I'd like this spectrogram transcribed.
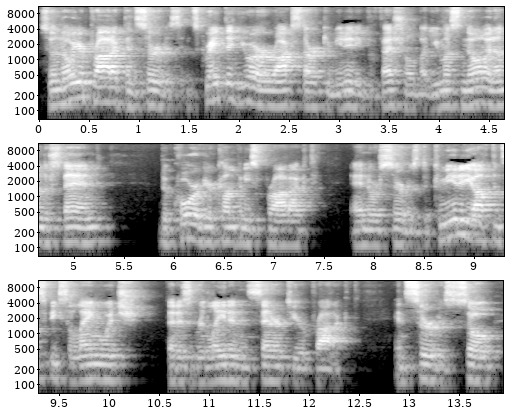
So know your product and service. It's great that you are a rock star community professional, but you must know and understand the core of your company's product and or service. The community often speaks a language that is related and centered to your product and service. So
